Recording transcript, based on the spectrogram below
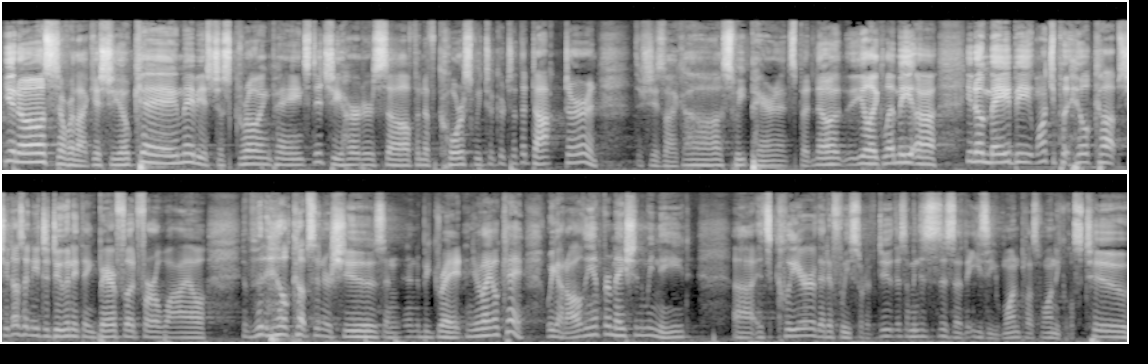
you know, so we're like, is she okay? Maybe it's just growing pains. Did she hurt herself? And of course, we took her to the doctor, and she's like, oh, sweet parents. But no, you're like, let me, uh, you know, maybe, why don't you put heel cups? She doesn't need to do anything barefoot for a while. Put heel cups in her shoes, and, and it'd be great. And you're like, okay, we got all the information we need. Uh, it's clear that if we sort of do this, I mean, this is an easy one plus one equals two.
